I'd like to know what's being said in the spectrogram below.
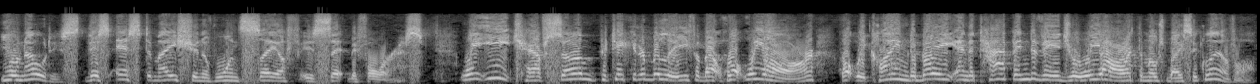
you'll notice this estimation of oneself is set before us. We each have some particular belief about what we are, what we claim to be, and the type individual we are at the most basic level.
